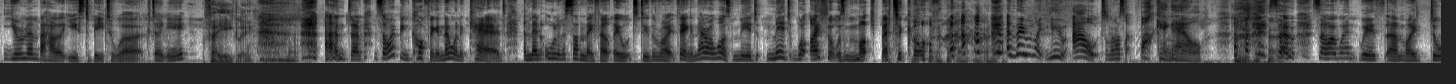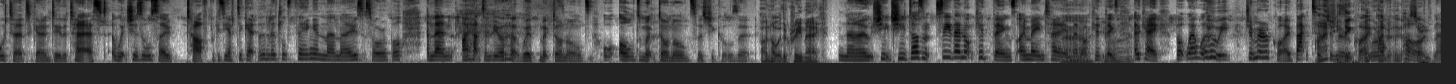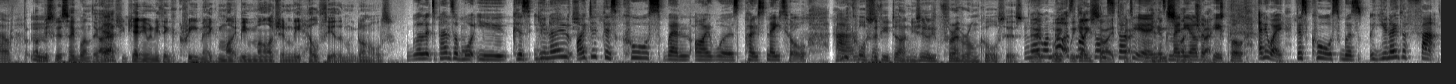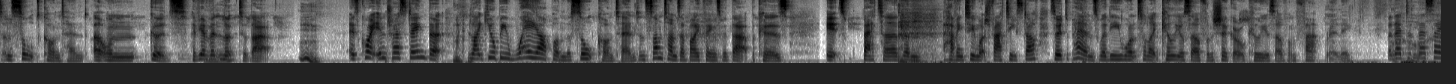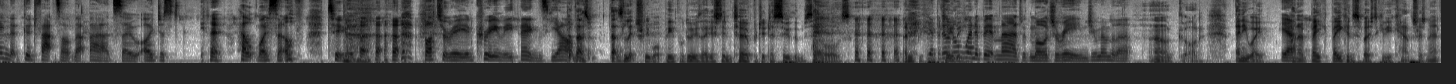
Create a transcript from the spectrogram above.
You remember how it used to be to work, don't you? Vaguely. and um, so I'd been coughing, and no one had cared. And then all of a sudden, they felt they ought to do the right thing, and there I was, mid mid what I thought was a much better cough, and they were like, "You out," and I was like, "Fucking hell." so so I went with um, my daughter to go and do the test, which is also tough because you have to get the little thing in their nose. It's horrible. And then I had to lure her with McDonald's or old McDonald's as she calls it. Oh, not with a cream egg. No, she she doesn't see. They're not kid things. I maintain they're not ah, kid things. Right. Okay, but where were we? Jamiroquai. Back to Jamiroquai. Think, We're I, off the path sorry, now. I'm mm. just going to say one thing. I actually genuinely think a cream egg might be marginally healthier than McDonald's. Well, it depends on what you because you yeah, know I did this course when I was postnatal. How many courses have you done? You seem forever on courses. No, yeah, I'm not we're, as much on studying as many other people. Anyway, this course was you know the fat and salt content on goods. Have you ever mm. looked at that? Mm. It's quite interesting that like you'll be way up on the salt content, and sometimes I buy things with that because it's better than having too much fatty stuff. So it depends whether you want to like kill yourself on sugar or kill yourself on fat, really. But they're, oh. they're saying that good fats aren't that bad, so I just you know help myself to uh, buttery and creamy things. Yum. But that's that's literally what people do is they just interpret it to suit themselves. and yeah, but clearly... it all went a bit mad with margarine. Do you remember that? Oh God. Anyway, yeah, I know bacon's supposed to give you cancer, isn't it?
